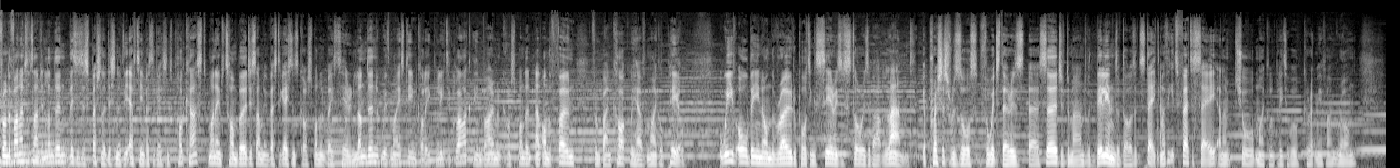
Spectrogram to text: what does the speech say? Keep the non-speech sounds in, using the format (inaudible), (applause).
From the Financial Times in London, this is a special edition of the FT Investigations podcast. My name's Tom Burgis. I'm an investigations correspondent based here in London with my esteemed colleague Pilita Clark, the environment correspondent. And on the phone from Bangkok, we have Michael Peel. We've all been on the road reporting a series of stories about land, a precious resource for which there is a surge of demand with billions of dollars at stake. And I think it's fair to say, and I'm sure Michael and Pilita will correct me if I'm wrong,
